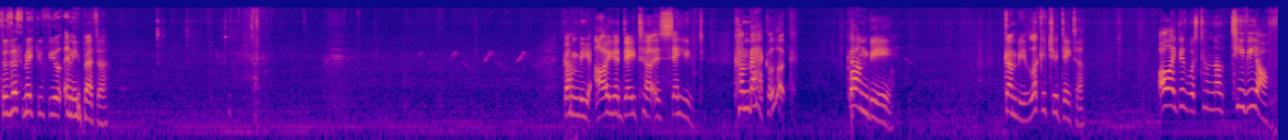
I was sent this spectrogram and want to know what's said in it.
Does this make you feel any better? Gumby, all your data is saved. Come back, look. Gumby. Gumby, look at your data. All I did was turn the TV off.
